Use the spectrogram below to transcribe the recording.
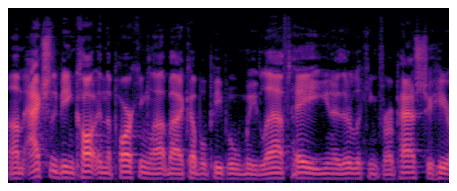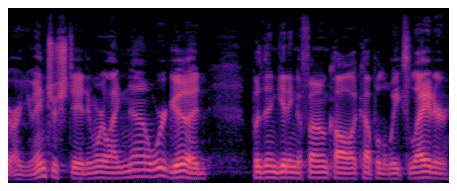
um, actually being caught in the parking lot by a couple of people when we left. Hey, you know they're looking for a pastor here. Are you interested? And we're like, no, we're good. But then getting a phone call a couple of weeks later.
